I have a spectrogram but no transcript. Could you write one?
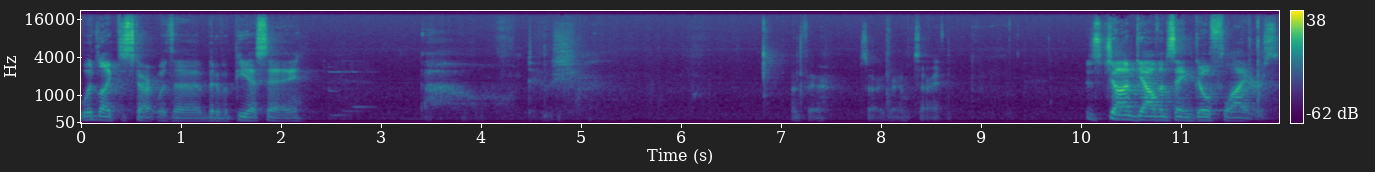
Would like to start with a bit of a PSA. Oh, douche. Unfair. Sorry, Graham. It's all right. It's John Galvin saying "Go Flyers."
